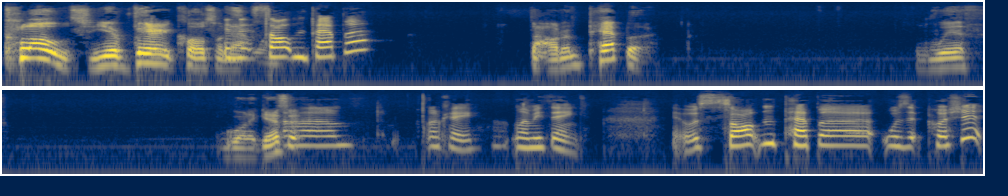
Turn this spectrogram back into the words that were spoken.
Close. You're very close on Is that it one. Salt-N-Pepa? Salt and pepper. With, want to guess it? Um. Okay, let me think. It was Salt-N-Pepa. Was it Push It?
